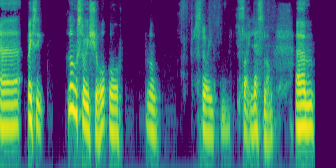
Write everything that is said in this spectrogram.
uh, basically, long story short, or long story slightly less long, um,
